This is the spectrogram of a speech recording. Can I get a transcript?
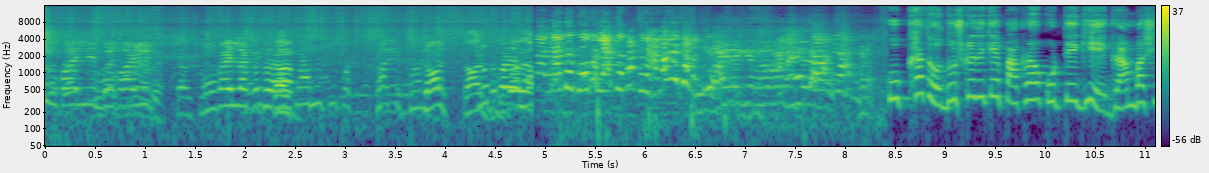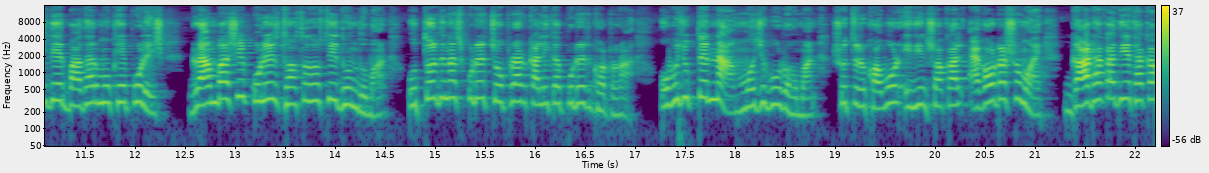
মোবাইল নি মোবাইল মোবাইল লাগবে তো চল চল। চুপ করে কুখ্যাত দুষ্কৃতীকে পাকড়াও করতে গিয়ে গ্রামবাসীদের বাধার মুখে পুলিশ, গ্রামবাসী পুলিশ ধস্তাধস্তি ধুন্ধুমার, উত্তর দিনাজপুরের চোপড়ার কালিকাপুরের ঘটনা। অভিযুক্তের নাম মজিবুর রহমান। সূত্রের খবর, এদিন সকাল এগারোটার সময় গা ঢাকা দিয়ে থাকা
